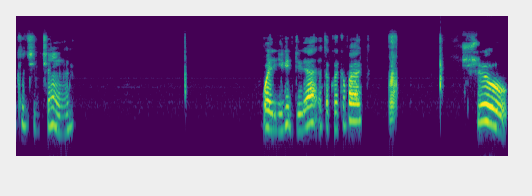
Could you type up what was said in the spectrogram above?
What could she change? Wait, you could do that? It's a quick effect? Shoot.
